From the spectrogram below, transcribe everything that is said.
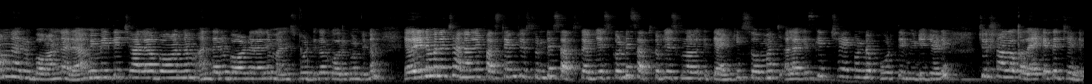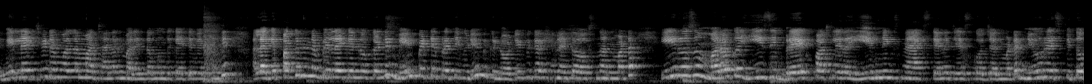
ఉన్నారు? బాగున్నారా? మేమైతే చాలా బాగున్నాం. అందరూ బాగున్నారని మనస్ఫూర్తిగా కోరుకుంటున్నాం. ఎవరైనా మన ఛానల్ని ఫస్ట్ టైం చూస్తుంటే సబ్స్క్రైబ్ చేసుకోండి. సబ్స్క్రైబ్ చేసుకున్న వాళ్ళకి థ్యాంక్ యూ సో మచ్ అలాగే స్కిప్ చేయకుండా పూర్తి వీడియో చూడండి. చూసిన వాళ్ళు ఒక లైక్ అయితే చేయండి మీరు లైక్ చేయడం వల్ల మా ఛానల్ మరింత ముందుకైతే వెళ్తుంది. అలాగే పక్కన ఉన్న బెల్ ఐకన్ నొక్కండి. మేము పెట్టే ప్రతి వీడియో మీకు నోటిఫికేషన్ అయితే వస్తుంది అనమాట ఈ రోజు మరొక ఈజీ బ్రేక్ఫాస్ట్ లేదా ఈవినింగ్ స్నాక్స్ అయినా చేసుకోవచ్చు అనమాట న్యూ రెసిపీతో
